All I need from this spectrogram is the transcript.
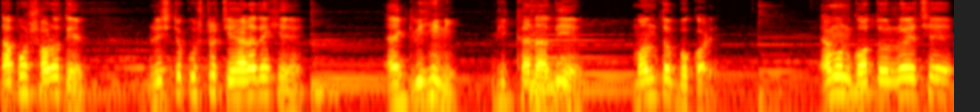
তারপর শরতের হৃষ্টপুষ্ট চেহারা দেখে এক গৃহিণী ভিক্ষা না দিয়ে মন্তব্য করে। এমন গতর রয়েছে,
